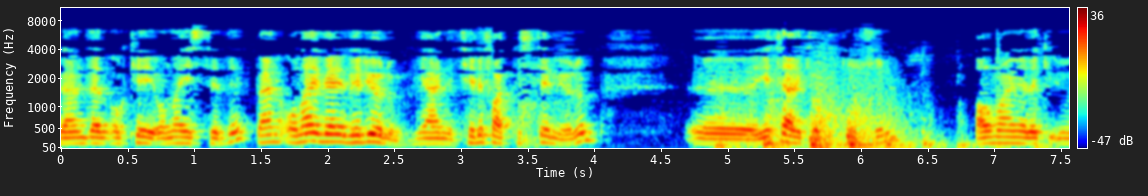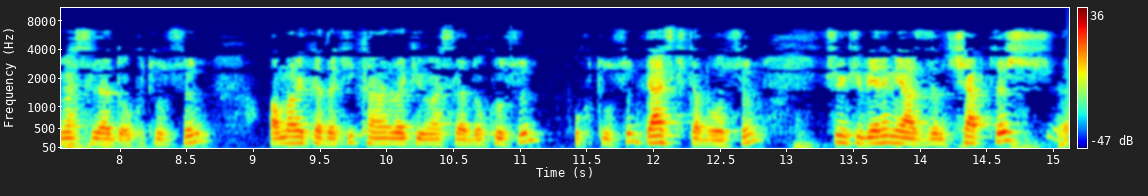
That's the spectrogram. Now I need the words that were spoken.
Benden okey onay istedi. Ben onay ver, veriyorum. Yani telif hakkı istemiyorum. E, yeter ki okutulsun. Almanya'daki üniversitelerde okutulsun. Amerika'daki, Kanada'daki üniversitelerde okulsun, okutulsun. Ders kitabı olsun. Çünkü benim yazdığım chapter e,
